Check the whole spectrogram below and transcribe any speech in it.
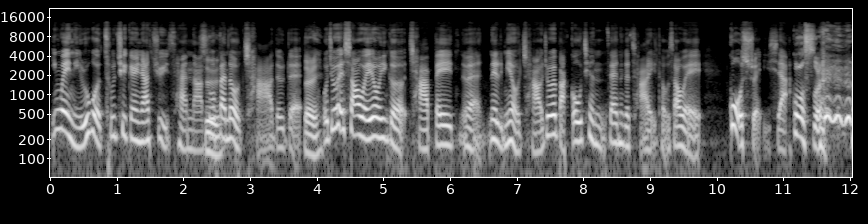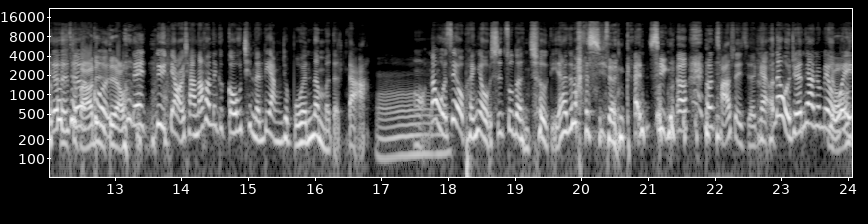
因为你如果出去跟人家聚餐呐、是多半都有茶，对不对？对我就会稍微用一个茶杯，对不对？那里面有茶，我就会把勾芡在那个茶里头稍微过水一下，过水 就是 就把它过滤掉对，滤掉一下，然后那个勾芡的量就不会那么的大。哦，那我是有朋友是做的很彻底，他就把它洗的很干净啊，用茶水洗的干净。那我觉得那样就没有味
